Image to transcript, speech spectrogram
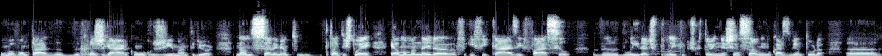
uma vontade de rasgar com o regime anterior. Não necessariamente. Portanto, isto é, é uma maneira eficaz e fácil de, de, líderes políticos que estão em ascensão, e no caso de Ventura, uh,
